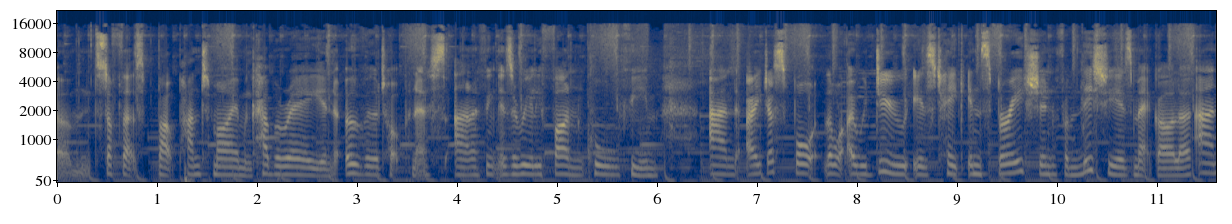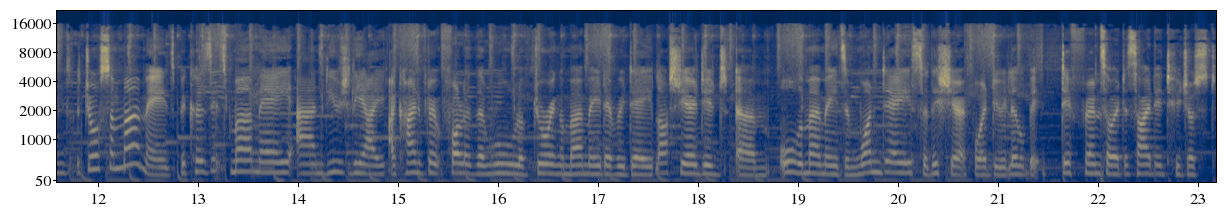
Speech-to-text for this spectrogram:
um, stuff that's about pantomime and cabaret and over the topness. And I think there's a really fun, cool theme and I just thought that what I would do is take inspiration from this year's Met Gala and draw some mermaids because it's Mermay and usually I, I kind of don't follow the rule of drawing a mermaid every day. Last year I did um, all the mermaids in one day so this year I thought I'd do a little bit different so I decided to just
